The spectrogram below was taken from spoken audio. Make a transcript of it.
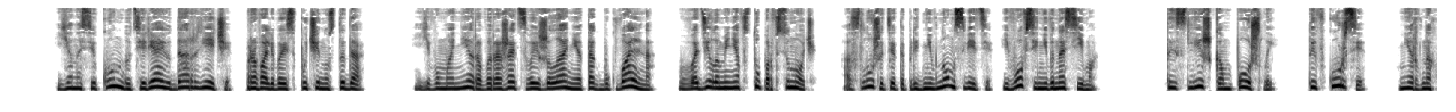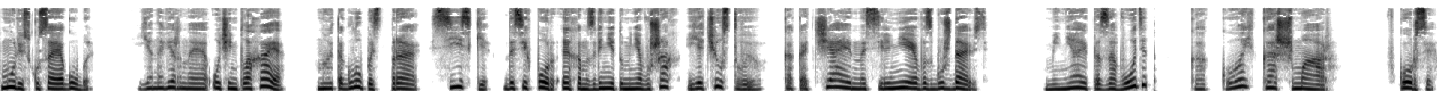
Я на секунду теряю дар речи, проваливаясь в пучину стыда. Его манера выражать свои желания так буквально вводила меня в ступор всю ночь, а слушать это при дневном свете и вовсе невыносимо. «Ты слишком пошлый. Ты в курсе?» Нервно хмурюсь, кусая губы. «Я, наверное, очень плохая, но эта глупость про сиськи до сих пор эхом звенит у меня в ушах, и я чувствую, как отчаянно сильнее возбуждаюсь. Меня это заводит? Какой кошмар! В курсе.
